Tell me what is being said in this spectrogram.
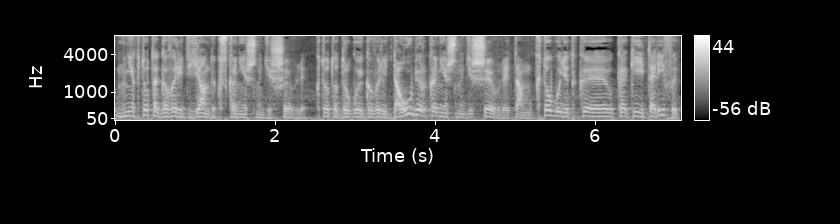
мне кто-то говорит, Яндекс, конечно, дешевле. Кто-то другой говорит, да Uber, конечно, дешевле. Там, кто будет к- э, какие тарифы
